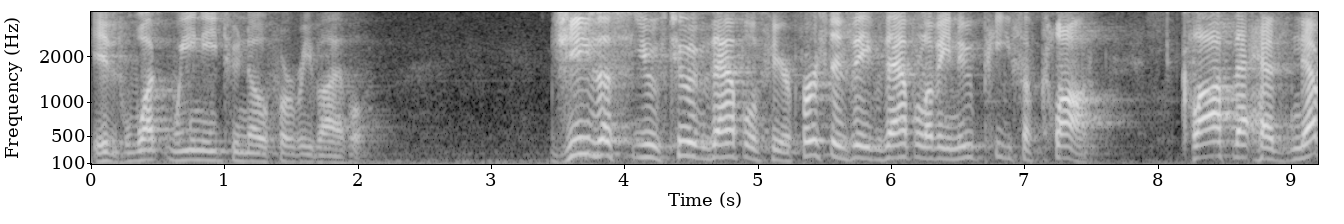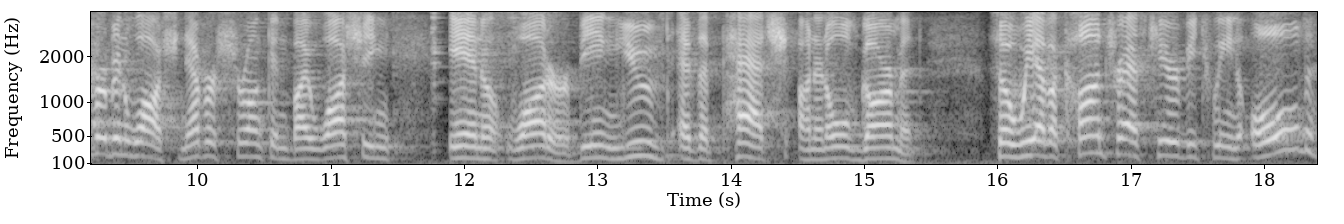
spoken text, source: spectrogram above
is what we need to know for revival. Jesus used two examples here. First is the example of a new piece of cloth. Cloth that has never been washed, never shrunken by washing in water, being used as a patch on an old garment. So we have a contrast here between old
